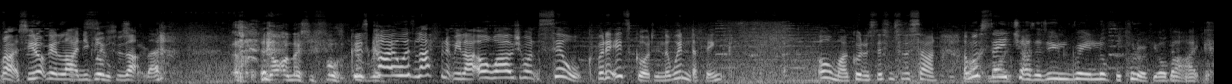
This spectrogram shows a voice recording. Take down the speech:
Right, so you're not going to line your gloves with that then? Not unless you fall. Because Kyle was laughing at me like, oh, why would you want silk? But it is good in the wind, I think. Oh my goodness, listen to the sound. I must say, Chaz, I do really love the colour of your bike.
